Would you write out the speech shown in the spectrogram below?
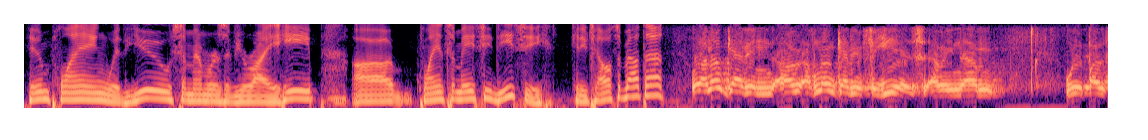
him playing with you, some members of Uriah Heep, uh, playing some ACDC. Can you tell us about that? Well, I know Gavin. I've known Gavin for years. I mean, um, we're both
